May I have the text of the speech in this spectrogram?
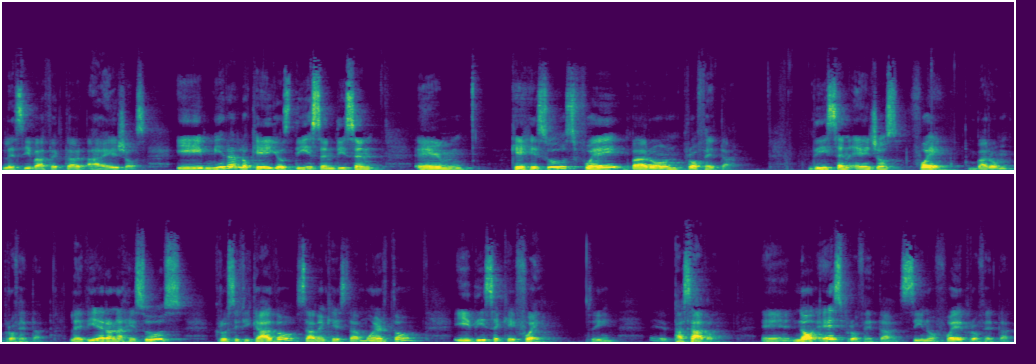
les iba a afectar a ellos. Y mira lo que ellos dicen, dicen em, que Jesús fue varón profeta. Dicen ellos, fue varón profeta. Le vieron a Jesús crucificado, saben que está muerto y dice que fue, ¿sí? Eh, pasado. Eh, no es profeta, sino fue profeta.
